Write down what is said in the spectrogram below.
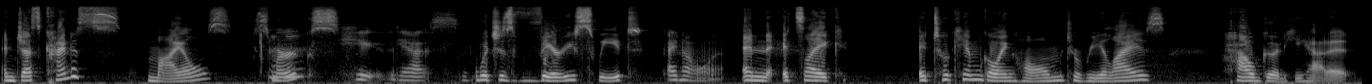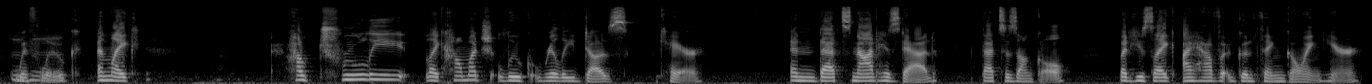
And Jess kind of smiles, mm-hmm. smirks, He yes, which is very sweet. I know. And it's like, it took him going home to realize how good he had it with mm-hmm. Luke. And like, how truly, like, how much Luke really does care. And that's not his dad, that's his uncle. But he's like, I have a good thing going here,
